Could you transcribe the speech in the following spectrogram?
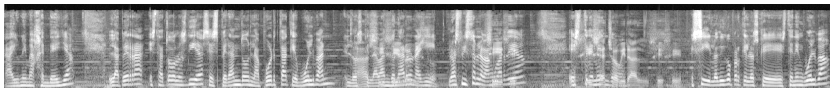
hay una imagen de ella. La perra está todos los días esperando en la puerta que vuelvan los ah, que la abandonaron allí. ¿Lo has visto en la vanguardia? es tremendo. Se ha hecho viral, sí, sí. Sí, lo digo porque los que estén en Huelva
